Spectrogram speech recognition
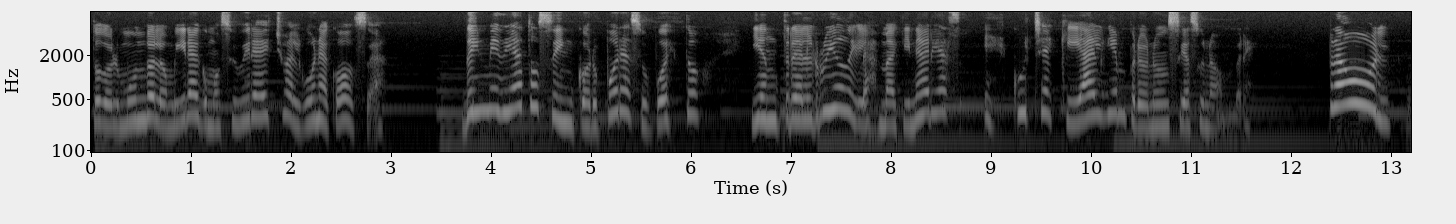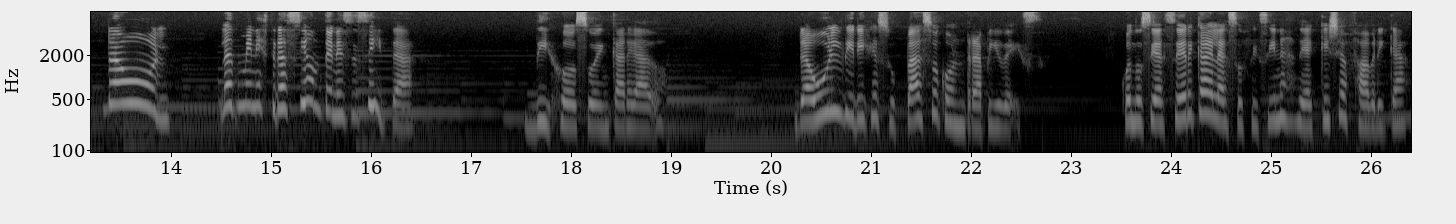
Todo el mundo lo mira como si hubiera hecho alguna cosa. De inmediato se incorpora a su puesto y entre el ruido de las maquinarias escucha que alguien pronuncia su nombre. Raúl, Raúl, la administración te necesita, dijo su encargado. Raúl dirige su paso con rapidez. Cuando se acerca a las oficinas de aquella fábrica,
